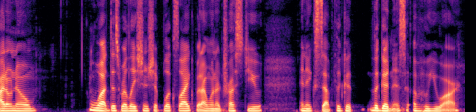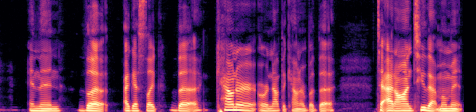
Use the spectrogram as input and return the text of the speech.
I don't know what this relationship looks like, but I want to trust you and accept the good the goodness of who you are. And then the I guess like the counter or not the counter, but the to add on to that moment,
